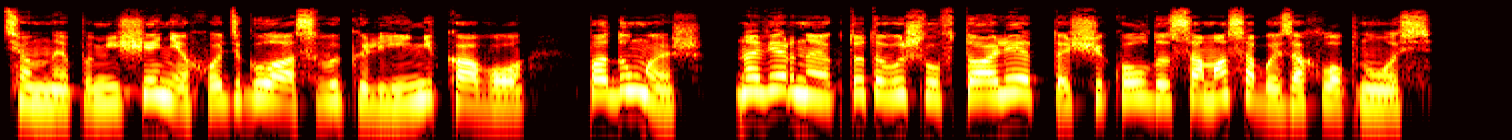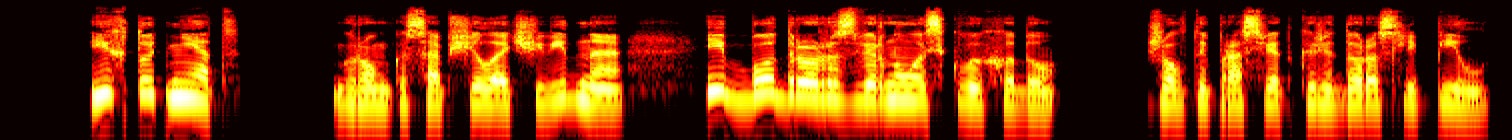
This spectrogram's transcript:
Темное помещение, хоть глаз выколи и никого. Подумаешь, наверное, кто-то вышел в туалет, а щеколда сама собой захлопнулась. «Их тут нет», — громко сообщила очевидное и бодро развернулась к выходу. Желтый просвет коридора слепил.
